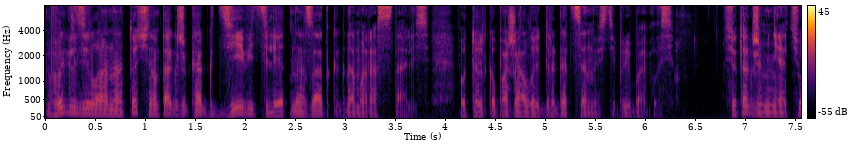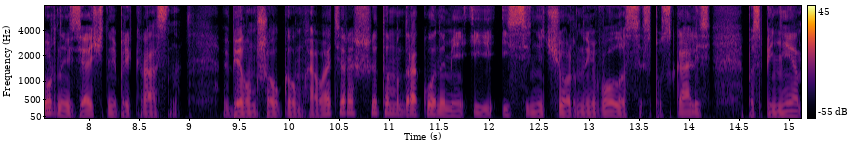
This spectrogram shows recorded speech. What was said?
Выглядела она точно так же, как девять лет назад, когда мы расстались. Вот только, пожалуй, драгоценности прибавилось. Все так же миниатюрно, изящно и прекрасно. В белом шелковом халате, расшитом драконами, и истинно черные волосы спускались по спине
